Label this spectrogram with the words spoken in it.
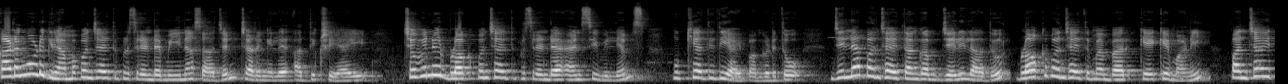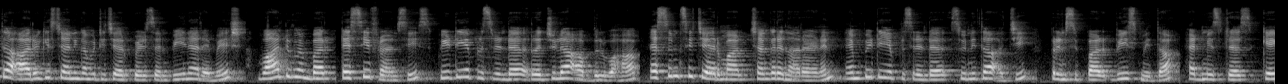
കടങ്ങോട് ഗ്രാമപഞ്ചായത്ത് പ്രസിഡന്റ് മീന സാജൻ ചടങ്ങിൽ അധ്യക്ഷയായി. Chowannur block panchayat president Ancy Williams മുഖ്യാതിഥിയായി പങ്കെടുത്തു. ജില്ലാ പഞ്ചായത്ത് അംഗം ജലീലാദൂർ block panchayat member K K Mani panchayat ആരോഗ്യ standing committee chairperson Beena Ramesh ward member Tessy Francis P T A president Rejula Abdul Wahab S M C chairman Sankaranarayanan M P T A president Sunitha Aji principal V Smitha headmistress K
